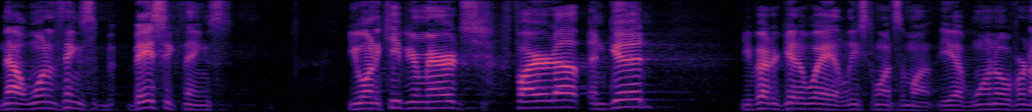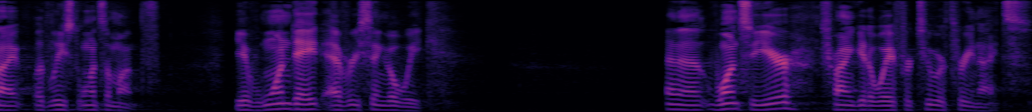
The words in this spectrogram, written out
Now, one of the things, basic things, you want to keep your marriage fired up and good, you better get away at least once a month. You have one overnight at least once a month. You have one date every single week. And then once a year, try and get away for two or three nights.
